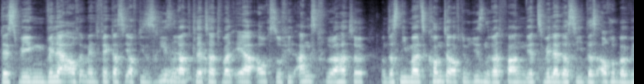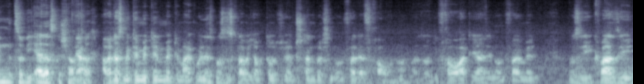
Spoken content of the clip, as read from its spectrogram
Deswegen will er auch im Endeffekt, dass sie auf dieses Riesenrad klettert, weil er auch so viel Angst früher hatte und das niemals konnte auf dem Riesenrad fahren. Und jetzt will er, dass sie das auch überwindet, so wie er das geschafft Ja, hat. aber das mit dem, mit dem, mit dem Alkoholismus ist, glaube ich, auch durch, entstanden durch den Unfall der Frau. Ne? Also die Frau hatte ja den Unfall, mit, wo sie quasi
